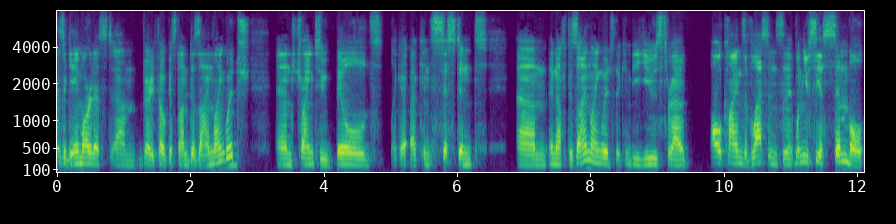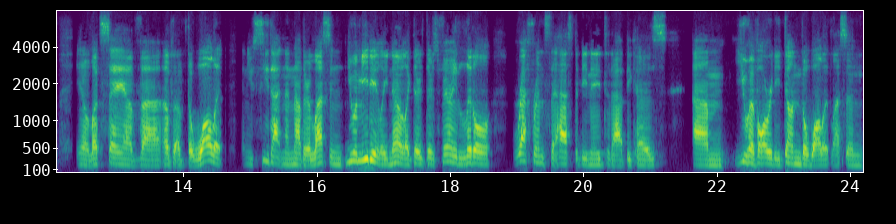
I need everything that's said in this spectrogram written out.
as a game artist, um, very focused on design language and trying to build like a, a consistent um, enough design language that can be used throughout all kinds of lessons. So that when you see a symbol, you know, let's say of uh, of of the wallet, and you see that in another lesson, you immediately know like there, there's very little reference that has to be made to that because um, you have already done the wallet lesson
